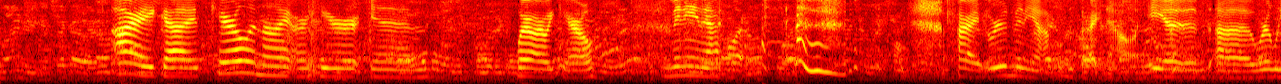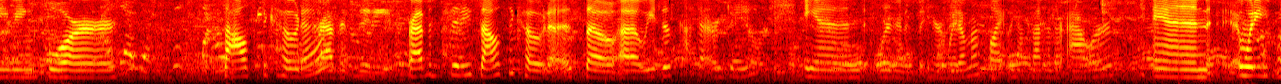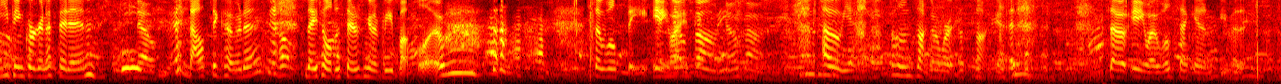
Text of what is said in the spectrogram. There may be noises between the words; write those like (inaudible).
Alright guys, Carol and I are here in, where are we Carol? Minneapolis. (laughs) Alright, we're in Minneapolis right now and uh, we're leaving for South Dakota. Rapid City. Rapid City, South Dakota. So uh, we just got to our gate and we're going to sit here and wait on our flight. We have about another hour. And what do you, you think we're going to fit in? No. (laughs) South Dakota? No. They told us there's going to be buffalo. (laughs) so we'll see. Anyway. No phone, no phone. Oh yeah, my phone's not going to work. That's not good. (laughs) so anyway, we'll check in in a few minutes.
